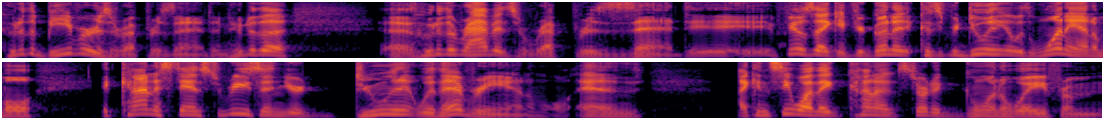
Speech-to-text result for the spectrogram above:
who do the beavers represent? And who do the uh, who do the rabbits represent? It, feels like if you're gonna, because if you're doing it with one animal, it kind of stands to reason you're doing it with every animal. And I can see why they kind of started going away from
